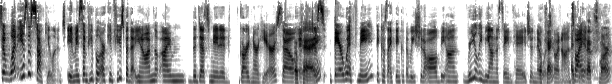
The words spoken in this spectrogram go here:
So what is a succulent? I mean, some people are confused by that. You know, I'm the I'm the designated gardener here, so Okay. just bear with me because I think that we should all be on really be on the same page and know Okay. what's going on. So I I, that's smart.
